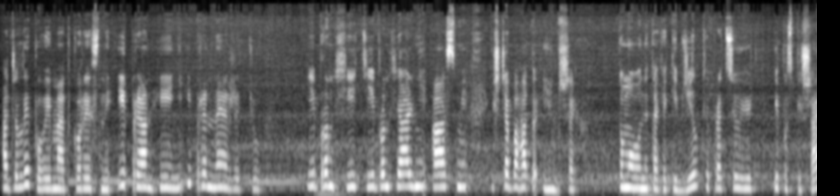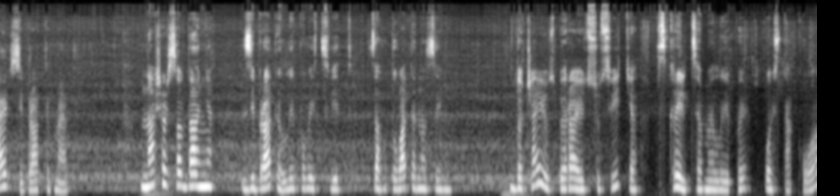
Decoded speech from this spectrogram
адже липовий мед корисний і при ангіні, і при нежиттю, і бронхіті, і бронхіальній астмі, і ще багато інших. Тому вони, так як і бджілки, працюють і поспішають зібрати мед. Наше ж завдання зібрати липовий цвіт, заготувати на зиму. До чаю збирають суцвіття з крильцями липи, ось тако.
